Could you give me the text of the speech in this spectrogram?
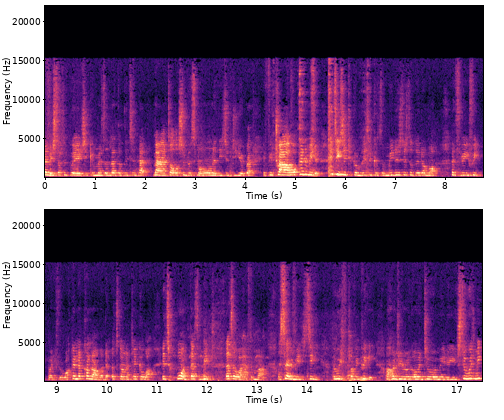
of this and that. Math, all super small, one of these into your right. If you try walking a meter, it's easy to complete because a meter is just a little more than three feet. But if you're walking a kilometer, it's gonna take a while. It's one thousand meters. That's over half a mile. A centimeter is the width of your piggy. A hundred will go into a meter. You still with me?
